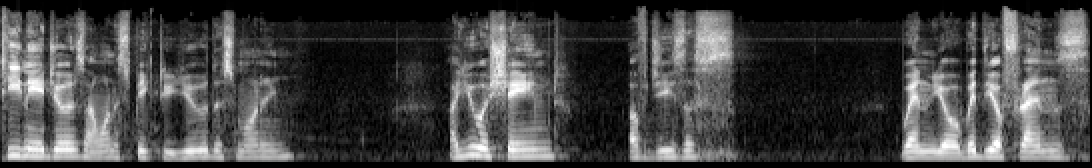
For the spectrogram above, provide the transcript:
Teenagers, I want to speak to you this morning. Are you ashamed of Jesus? when you're with your friends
